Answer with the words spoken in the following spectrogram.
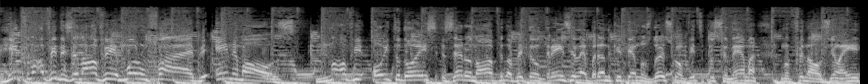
Hit 919, Maroon 5, Animals, 982099113. E lembrando que temos dois convites pro cinema no finalzinho aí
